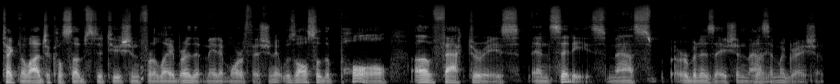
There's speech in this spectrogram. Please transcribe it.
technological substitution for labor that made it more efficient. It was also the pull of factories and cities, mass urbanization, mass immigration.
